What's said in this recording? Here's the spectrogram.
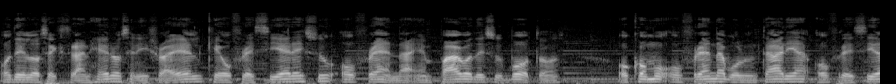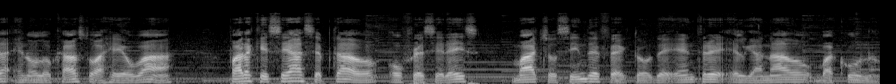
o de los extranjeros en Israel que ofreciere su ofrenda en pago de sus votos, o como ofrenda voluntaria ofrecida en holocausto a Jehová, para que sea aceptado, ofreceréis macho sin defecto de entre el ganado vacuno,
